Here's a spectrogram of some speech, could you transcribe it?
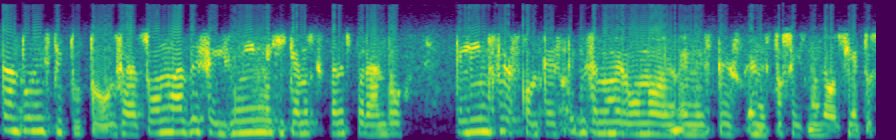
tanto un instituto, o sea, son más de seis mil mexicanos que están esperando que el IMSS les conteste, que es el número uno en, en, este, en estos 6.900,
